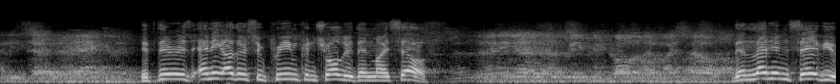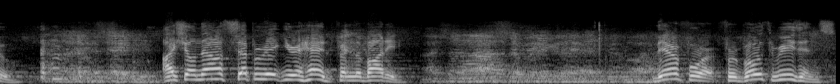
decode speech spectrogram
And said very angrily, If there is any other supreme controller than myself, Any other supreme controller than myself, then let him save you. I shall now separate your head from the body. Therefore, for both reasons,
